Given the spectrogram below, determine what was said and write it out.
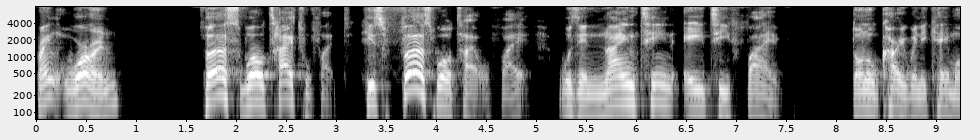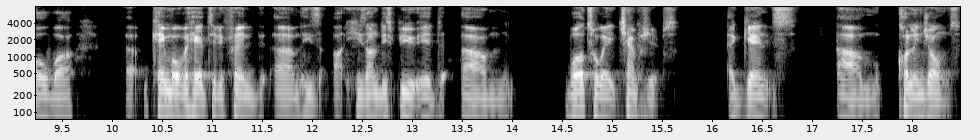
Frank Warren first world title fight. His first world title fight was in 1985. Donald Curry, when he came over, uh, came over here to defend um, his uh, his undisputed um, welterweight championships against um, Colin Jones.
